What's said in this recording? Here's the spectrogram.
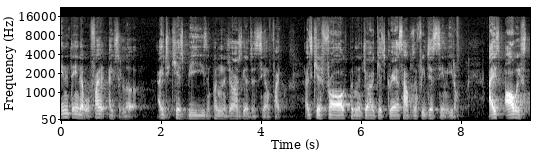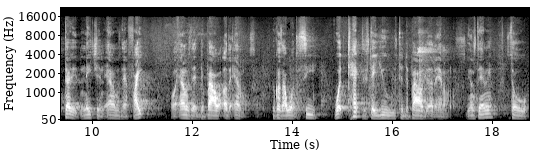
anything that would fight, I used to love. I used to catch bees and put them in the jars together just to see them fight. I used to catch frogs, put them in the jar, catch grasshoppers and feed just to see them eat them. I always study nature and animals that fight or animals that devour other animals because I want to see what tactics they use to devour the other animals. You understand me? So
